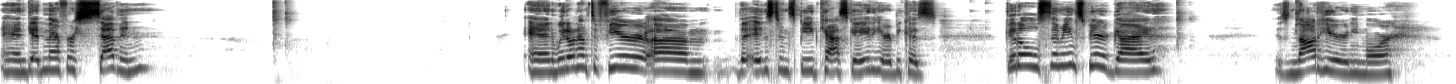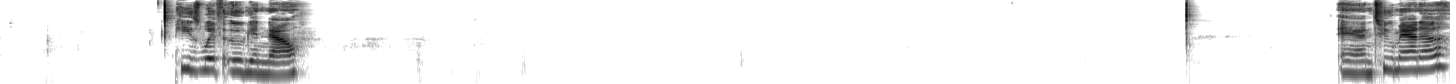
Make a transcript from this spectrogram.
And getting there for seven. And we don't have to fear um, the instant speed cascade here because good old Simian Spirit Guide is not here anymore. He's with Ugin now. And two mana.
